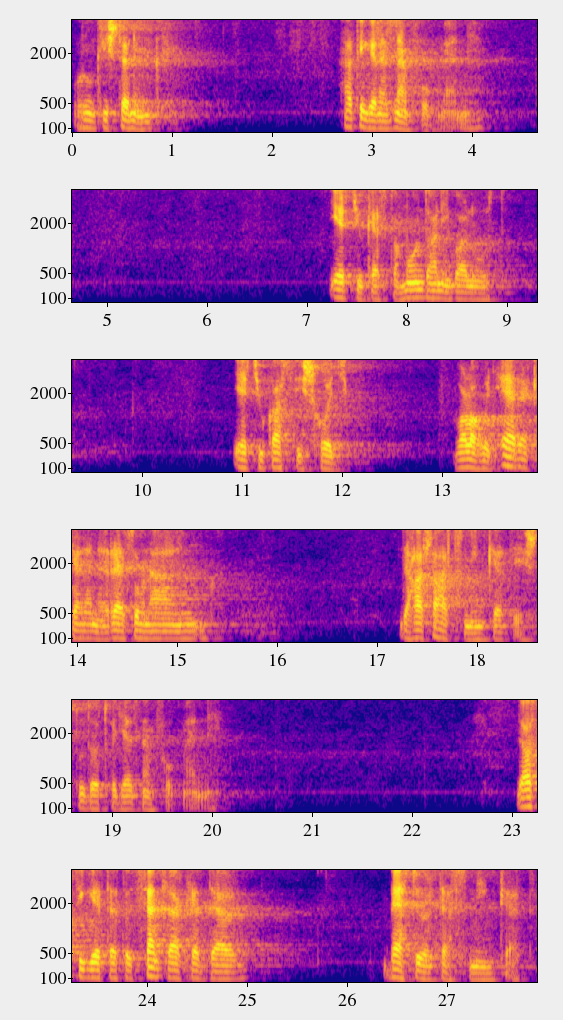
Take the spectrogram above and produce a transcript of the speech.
Urunk Istenünk, hát igen, ez nem fog menni. Értjük ezt a mondani valót, értjük azt is, hogy valahogy erre kellene rezonálnunk, de hát látsz minket, és tudod, hogy ez nem fog menni. De azt ígérted, hogy szent lelkeddel betöltesz minket.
